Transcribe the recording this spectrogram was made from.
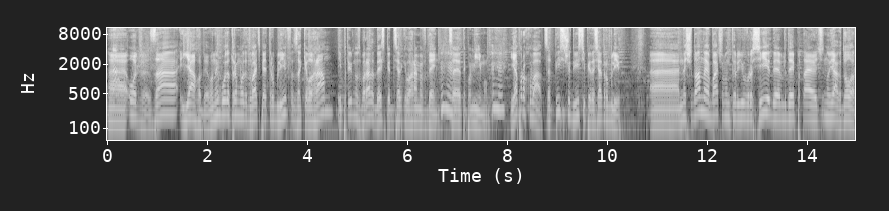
Е, отже, за ягоди вони будуть отримувати 25 рублів за кілограм, і потрібно збирати десь 50 кілограмів в день. Це типу мінімум. Я порахував, це 1250 рублів. Е, нещодавно я бачив інтерв'ю в Росії, де людей питають: ну як долар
